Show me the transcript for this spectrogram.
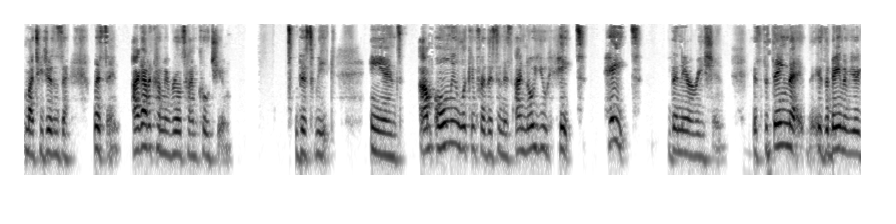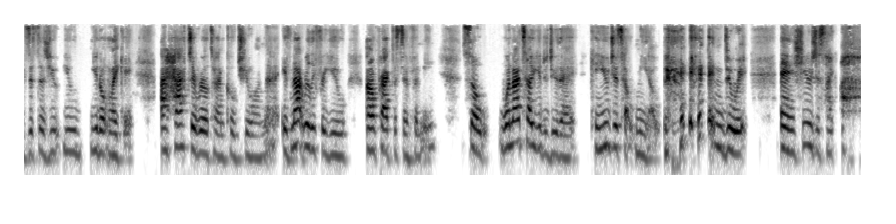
my teachers and said listen i got to come in real time coach you this week and I'm only looking for this and this. I know you hate, hate the narration. It's the thing that is the bane of your existence. You you you don't like it. I have to real time coach you on that. It's not really for you. I'm practicing for me. So when I tell you to do that, can you just help me out and do it? And she was just like, ah. Oh.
